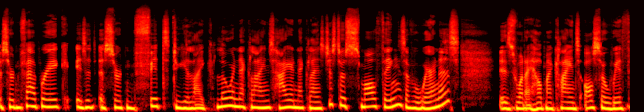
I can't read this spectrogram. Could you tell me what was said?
a certain fabric? Is it a certain fit? Do you like lower necklines, higher necklines? Just those small things of awareness is what I help my clients also with.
